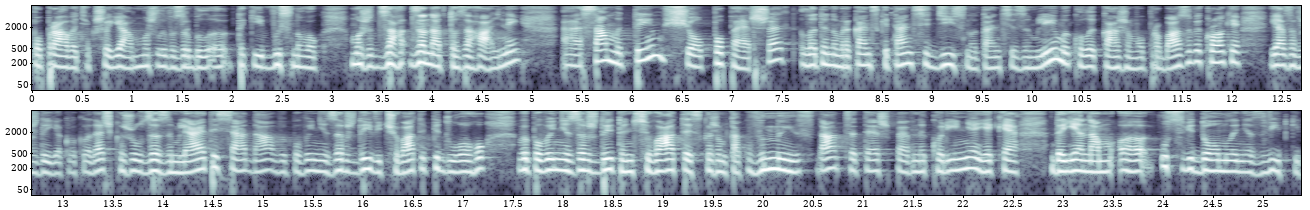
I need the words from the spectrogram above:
поправить, якщо я, можливо, зробила такий висновок, може, занадто загальний. Е, Саме тим, що, по-перше, латиноамериканські танці дійсно танці землі. Ми, коли кажемо про базові кроки, я завжди, як викладач, кажу, заземляйтеся, да, ви повинні завжди відчувати підлогу, ви повинні завжди танцювати, скажімо так, вниз. Да? Це теж певне коріння, яке дає нам е, усвідомлення, звідки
